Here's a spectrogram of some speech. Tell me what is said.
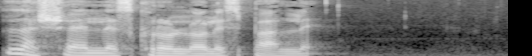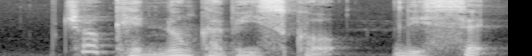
La Shell scrollò le spalle. Ciò che non capisco, disse,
